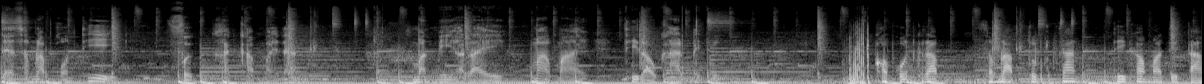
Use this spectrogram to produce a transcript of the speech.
แต่สำหรับคนที่ฝึกหัดขับใหม่นั้น มันมีอะไรมากมายที่เราคาดไม่ถึง ขอบคุณครับสำหรับทุกทุกท่านที่เข้ามาติดตาม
